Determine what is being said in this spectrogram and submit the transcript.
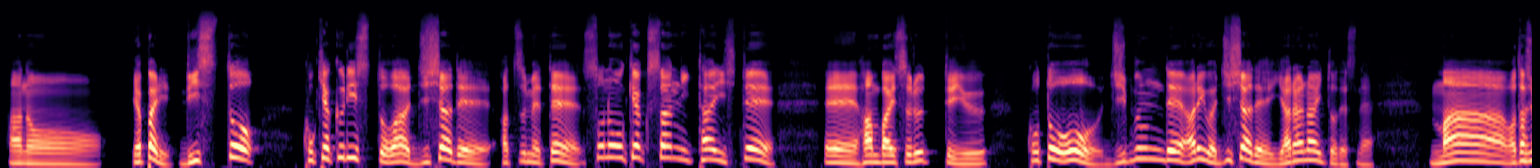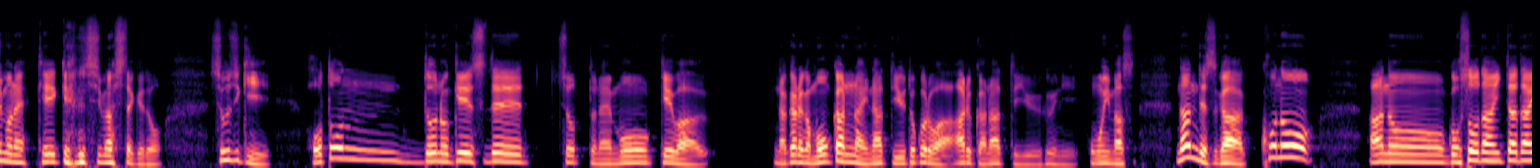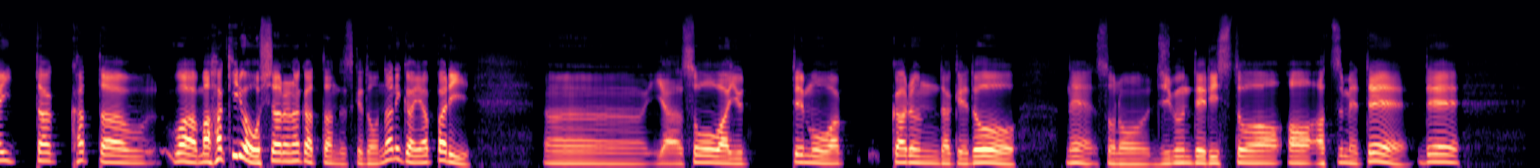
あのー、やっぱりリスト顧客リストは自社で集めてそのお客さんに対して、えー、販売するっていうことを自分であるいは自社でやらないとですねまあ私もね経験しましたけど正直ほとんどのケースでちょっとね儲けはなかなか儲かんないなっていうところはあるかなっていうふうに思います。なんですがこのあのご相談いただいた方は、まあ、はっきりはおっしゃらなかったんですけど何かやっぱりうーんいやそうは言っても分かるんだけどねその自分でリストを集めてで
